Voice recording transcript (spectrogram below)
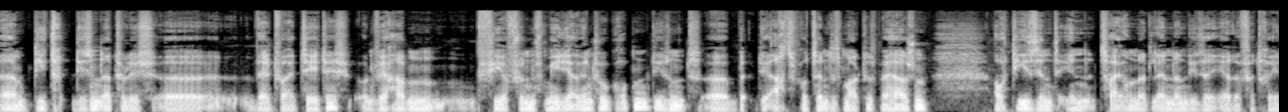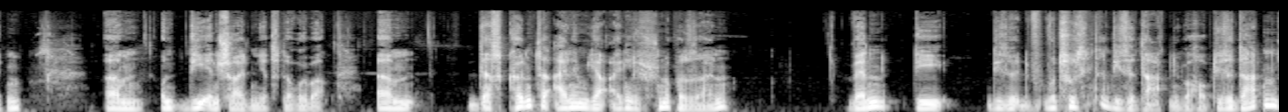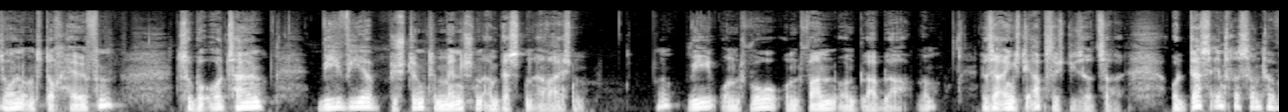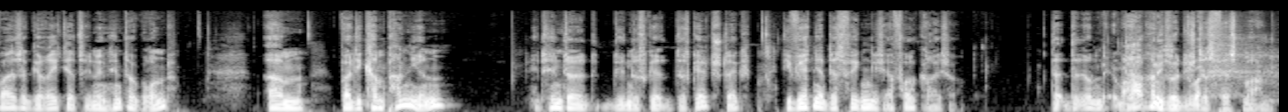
ähm, die, die sind natürlich äh, weltweit tätig und wir haben vier, fünf Mediaagenturgruppen, die sind, äh, die 80 Prozent des Marktes beherrschen. Auch die sind in 200 Ländern dieser Erde vertreten. Ähm, und die entscheiden jetzt darüber. Ähm, das könnte einem ja eigentlich Schnuppe sein, wenn die diese, wozu sind denn diese Daten überhaupt? Diese Daten sollen uns doch helfen, zu beurteilen, wie wir bestimmte Menschen am besten erreichen. Ne? Wie und wo und wann und bla bla. Ne? Das ist ja eigentlich die Absicht dieser Zahl. Und das interessanterweise gerät jetzt in den Hintergrund, ähm, weil die Kampagnen, hinter denen das, das, Geld steckt, die werden ja deswegen nicht erfolgreicher. Da, und nee, überhaupt nicht. würde ich das festmachen.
